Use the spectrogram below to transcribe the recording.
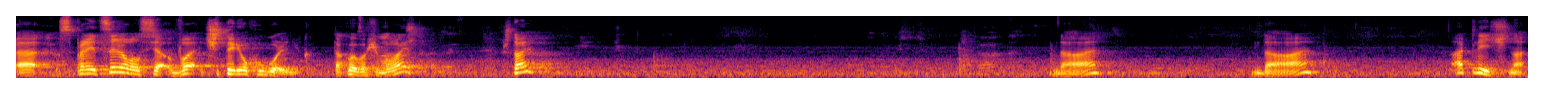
э, спроецировался в четырехугольник. Такое вообще бывает? Что? Да. Да. Отлично.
